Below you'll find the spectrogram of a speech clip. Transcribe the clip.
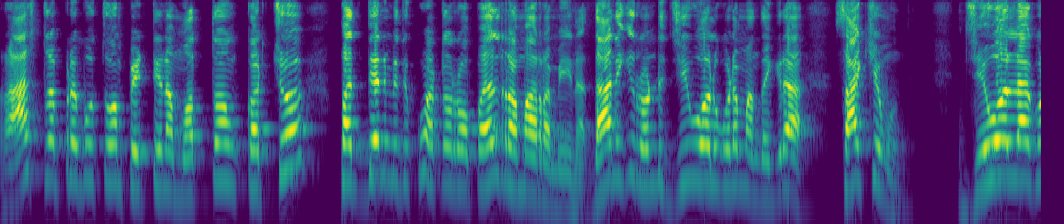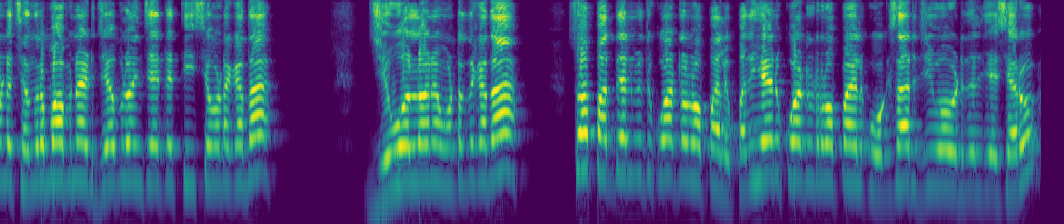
రాష్ట్ర ప్రభుత్వం పెట్టిన మొత్తం ఖర్చు పద్దెనిమిది కోట్ల రూపాయలు రమారమీన. దానికి రెండు జీవోలు కూడా మన దగ్గర సాక్ష్యం ఉంది. జీవోలు లేకుండా చంద్రబాబు నాయుడు జేబులోంచి అయితే తీసేవాడు కదా? జీవోల్లోనే ఉంటుంది కదా? సో పద్దెనిమిది కోట్ల రూపాయలు పదిహేను కోట్ల రూపాయలకు ఒకసారి జీవో విడుదల చేశారు.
